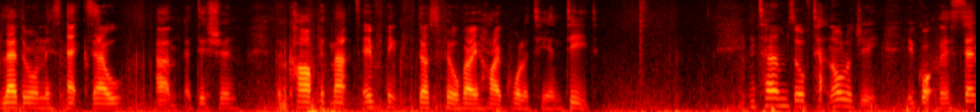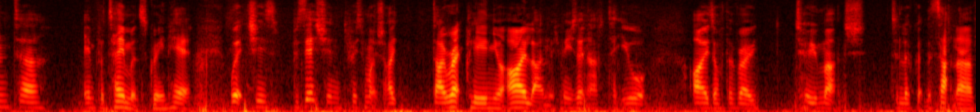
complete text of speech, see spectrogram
leather on this Excel um, edition, the carpet mats, everything does feel very high quality indeed. In terms of technology, you've got the centre infotainment screen here, which is positioned pretty much like directly in your eye line, which means you don't have to take your eyes off the road too much to look at the sat nav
